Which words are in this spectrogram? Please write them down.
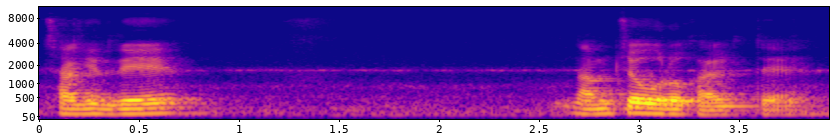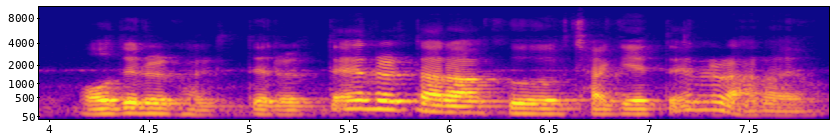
자기들이 남쪽으로 갈 때, 어디를 갈 때를 때를 따라 그 자기의 때를 알아요.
